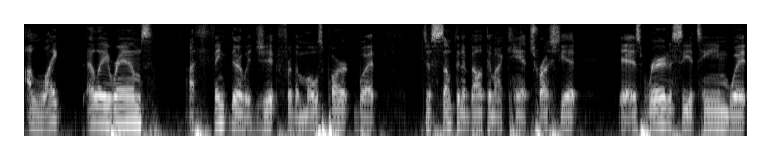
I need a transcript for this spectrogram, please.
I like LA Rams. I think they're legit for the most part, but just something about them I can't trust yet. It's rare to see a team with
